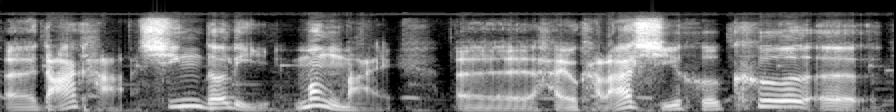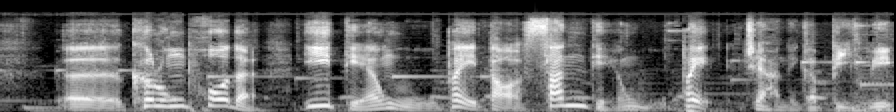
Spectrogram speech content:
呃达卡、新德里、孟买、呃还有卡拉奇和科呃呃科隆坡的一点五倍到三点五倍这样的一个比例，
